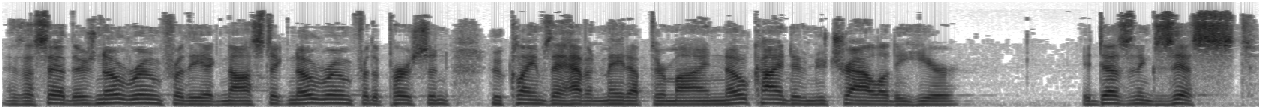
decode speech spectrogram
As I said, there's no room for the agnostic, no room for the person who claims they haven't made up their mind, no kind of neutrality here. It doesn't exist.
